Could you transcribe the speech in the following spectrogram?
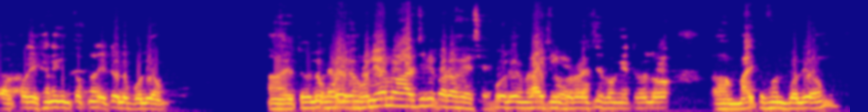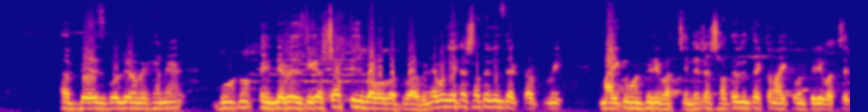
তারপরে এখানে কিন্তু আপনার এটা হলো ভলিউম এটা হলো ভলিউম ভলিউম আর জিবি করা হয়েছে ভলিউম লাইটিং করা হয়েছে এবং এটা হলো মাইক্রোফোন ভলিউম বেস ভলিউম এখানে Bluetooth pen drive SD card সবকিছু ব্যবহার করতে পারবেন। এবং এটার সাথে কিন্তু একটা আপনি মাইক্রোফোন ফ্রি পাচ্ছেন। এটার সাথেও কিন্তু একটা মাইক্রোফোন ফ্রি পাচ্ছেন।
